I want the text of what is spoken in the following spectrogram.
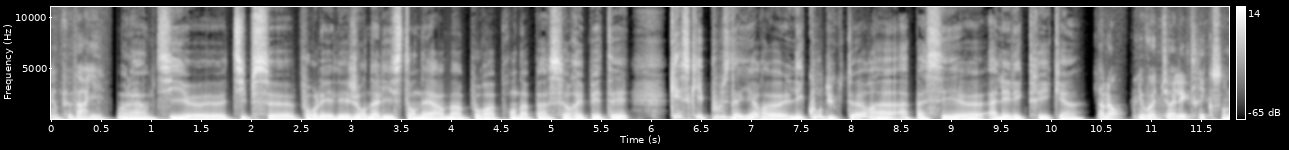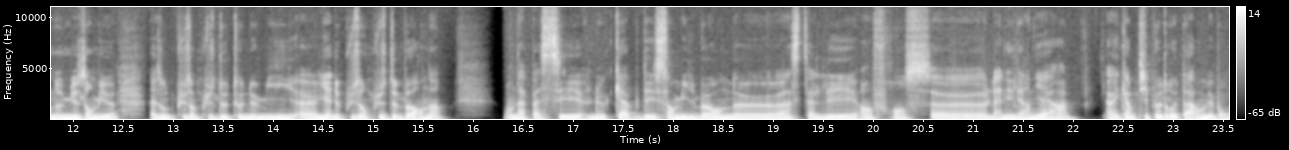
un peu varier. Voilà, un petit euh, tips euh, pour les, les, journalistes en herbe hein, pour apprendre à pas se répéter. Qu'est-ce qui pousse d'ailleurs euh, les conducteurs à, passer à l'électrique? Alors, les voitures électriques sont de mieux en mieux. Elles ont de plus en plus d'autonomie. il y a de plus en plus de bornes. On a passé le cap des 100 000 bornes installées en France l'année dernière. avec un petit peu de retard, mais bon,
